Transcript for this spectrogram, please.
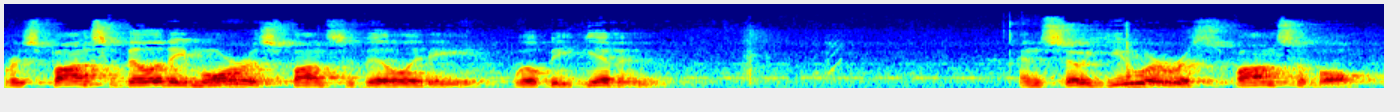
Responsibility, more responsibility will be given. And so you are responsible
